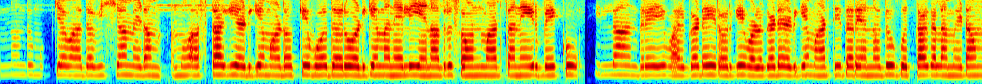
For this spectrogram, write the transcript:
ಇನ್ನೊಂದು ಮುಖ್ಯವಾದ ವಿಷಯ ಮೇಡಮ್ ಹೊಸ್ದಾಗಿ ಅಡುಗೆ ಮಾಡೋಕ್ಕೆ ಹೋದರೂ ಅಡುಗೆ ಮನೆಯಲ್ಲಿ ಏನಾದರೂ ಸೌಂಡ್ ಮಾಡ್ತಾನೆ ಇರಬೇಕು. ಇಲ್ಲ ಅಂದರೆ ಹೊರಗಡೆ ಇರೋರಿಗೆ ಒಳಗಡೆ ಅಡುಗೆ ಮಾಡ್ತಿದ್ದಾರೆ ಅನ್ನೋದು ಗೊತ್ತಾಗಲ್ಲ ಮೇಡಮ್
